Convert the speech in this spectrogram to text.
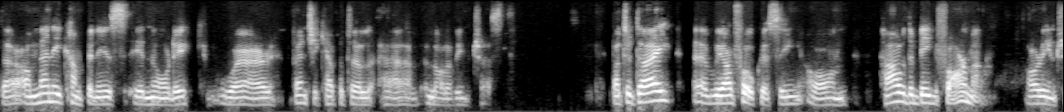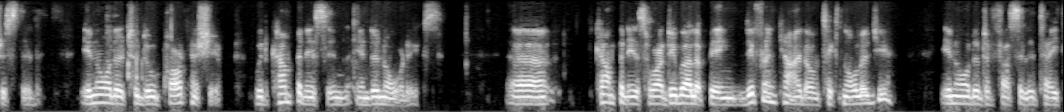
there are many companies in Nordic where venture capital have a lot of interest. But today, uh, we are focusing on how the big pharma are interested in order to do partnership with companies in in the Nordics. Uh, companies who are developing different kind of technology in order to facilitate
